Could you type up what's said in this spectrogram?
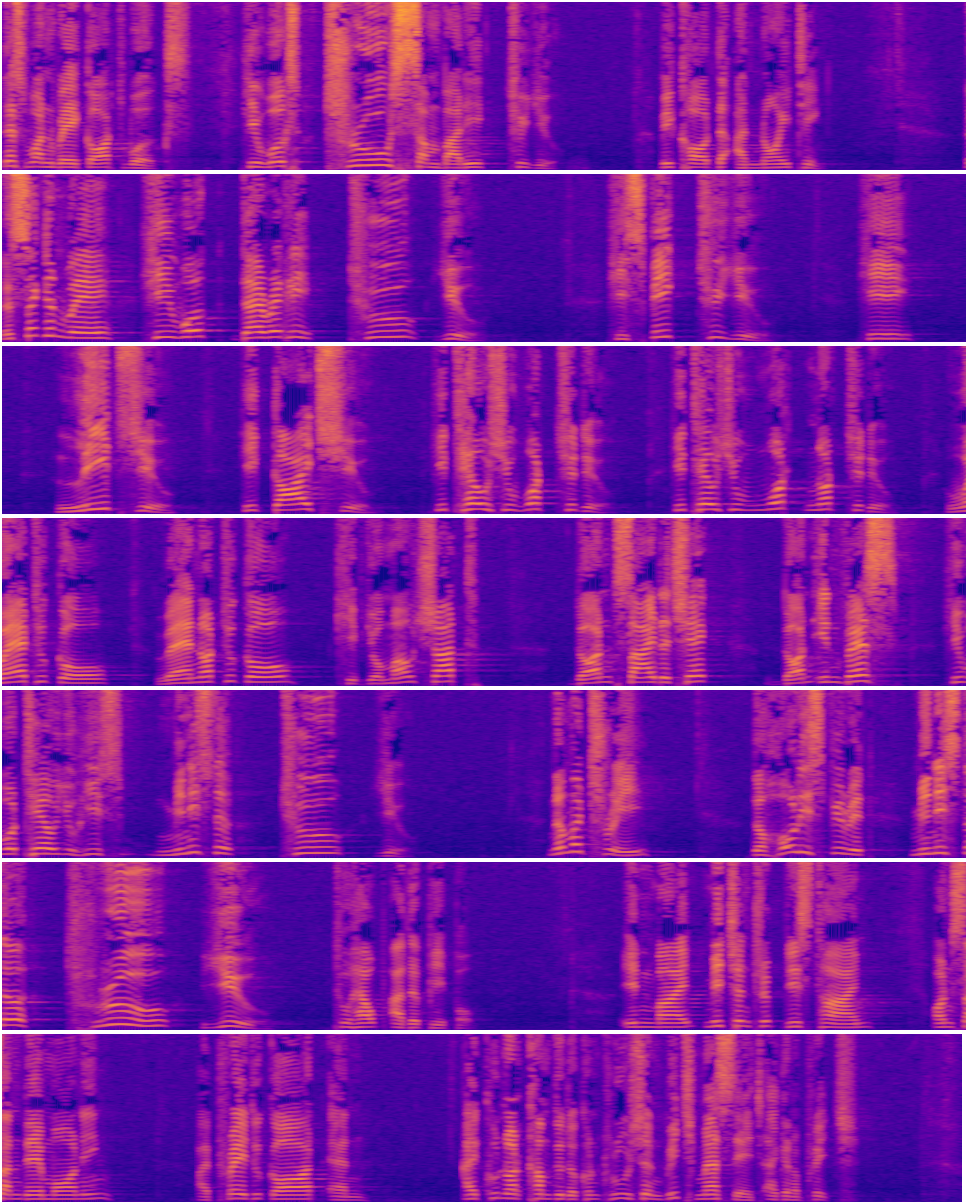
That's one way God works. He works through somebody to you. We call the anointing. The second way, He works directly to you. He speaks to you. He leads you. He guides you. He tells you what to do. He tells you what not to do, where to go, where not to go. Keep your mouth shut. Don't sign the check. Don't invest. He will tell you He's minister to you. Number three, the Holy Spirit minister through you to help other people. In my mission trip this time, on Sunday morning, I prayed to God and I could not come to the conclusion which message I'm going to preach.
